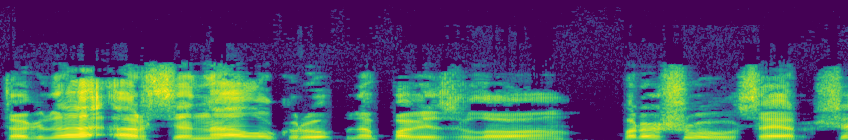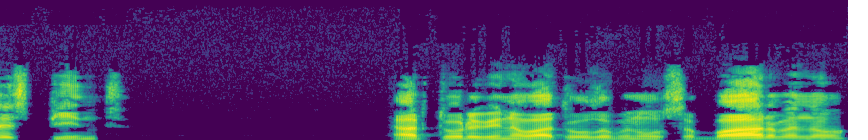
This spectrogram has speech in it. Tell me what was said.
«Тогда Арсеналу крупно повезло. Прошу, сэр, шесть пинт». Артур виновато улыбнулся бармену,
